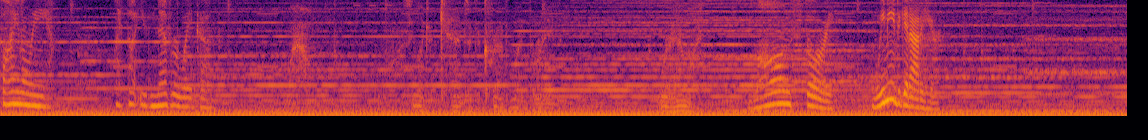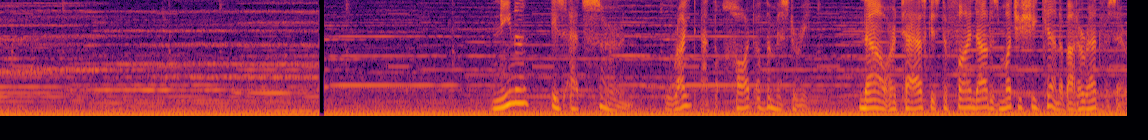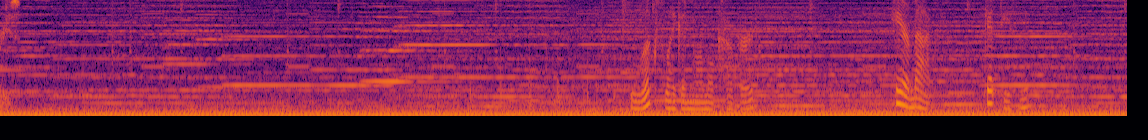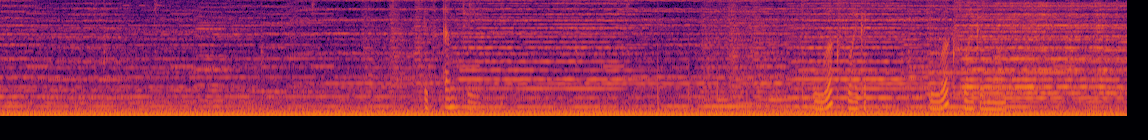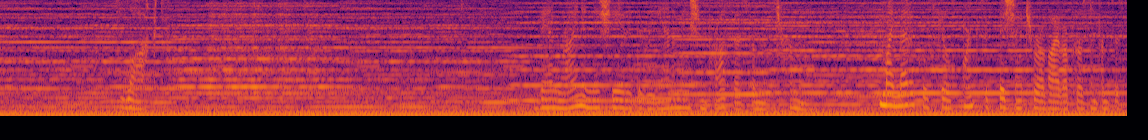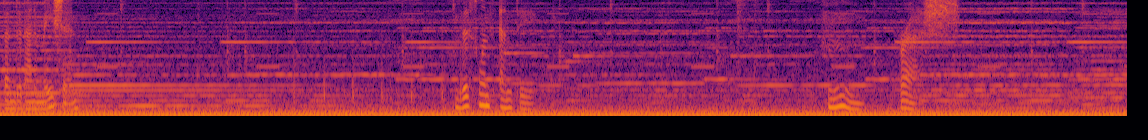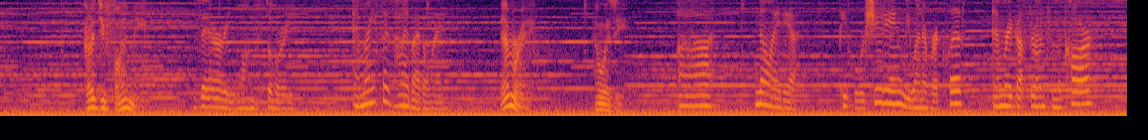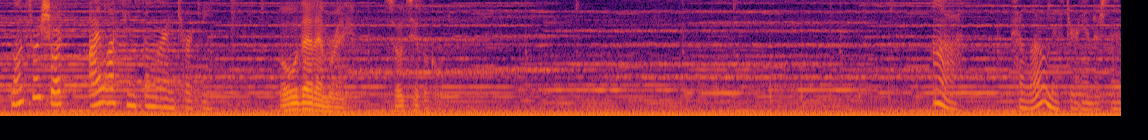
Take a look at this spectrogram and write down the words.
Finally. I thought you'd never wake up. Wow. I feel like a cat took a crap in my brain. Where am I? Long story. We need to get out of here. Nina is at CERN, right at the heart of the mystery. Now her task is to find out as much as she can about her adversaries. Looks like a normal cupboard. Here, Max. Get decent. It's empty. Looks like a... Looks like a. Locked. Initiated the reanimation process from this terminal. My medical skills aren't sufficient to revive a person from suspended animation. This one's empty. Hmm, fresh. How did you find me? Very long story. Emery says hi, by the way. Emery. How is he? Uh, no idea. People were shooting, we went over a cliff, Emery got thrown from the car. Long story short, I lost him somewhere in Turkey. Oh, that Emery. So typical. Ah, hello, Mr. Anderson.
